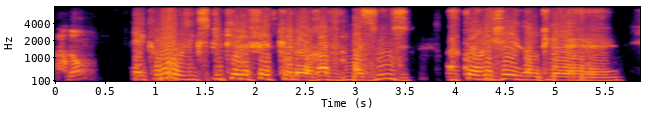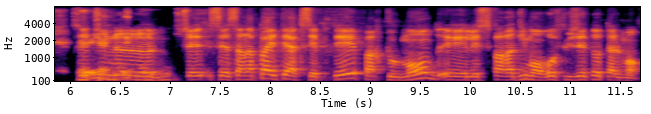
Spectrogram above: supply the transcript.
Pardon et comment vous expliquez le fait que le Rav Mazouz a corrigé donc le. C'est une, c'est- c'est- ça n'a pas été accepté par tout le monde et les Sfaradim ont refusé totalement.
